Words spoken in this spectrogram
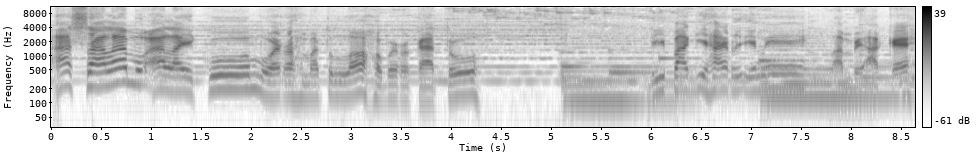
Assalamualaikum warahmatullahi wabarakatuh. Di pagi hari ini Lambe Akeh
